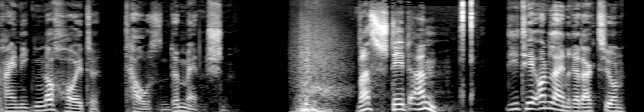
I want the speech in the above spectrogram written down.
peinigen noch heute tausende Menschen. Was steht an? Die T-Online-Redaktion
